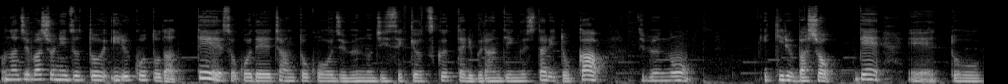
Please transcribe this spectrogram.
同じ場所にずっといることだってそこでちゃんとこう自分の実績を作ったりブランディングしたりとか自分の生きる場所で、えー、っと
